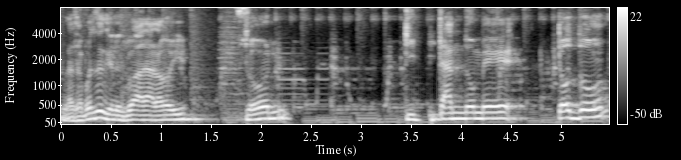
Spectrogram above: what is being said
las apuestas que les voy a dar hoy son quitándome todo,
